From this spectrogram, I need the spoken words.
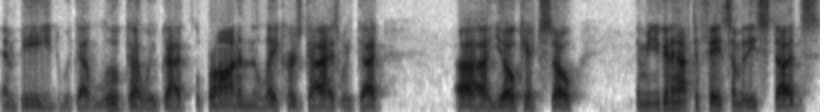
and Embiid. We've got Luka. We've got LeBron and the Lakers guys. We've got uh, Jokic. So I mean, you're going to have to fade some of these studs.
